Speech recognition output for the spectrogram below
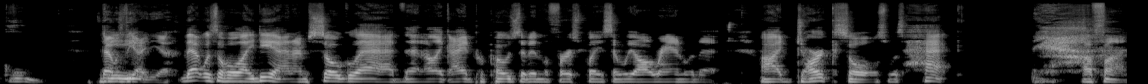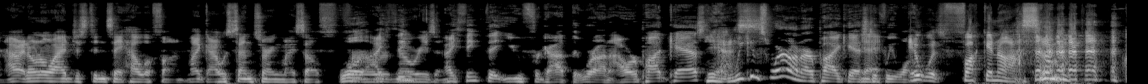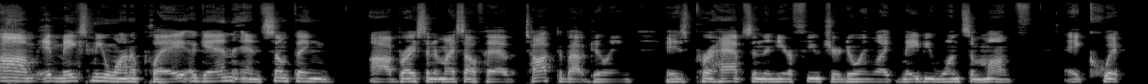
That was the idea. That was the whole idea, and I'm so glad that like I had proposed it in the first place, and we all ran with it. Uh, Dark Souls was heck Yeah. of fun. I don't know why I just didn't say hella fun. Like I was censoring myself Well, for I no think reason. I think that you forgot that we're on our podcast. Yeah, we can swear on our podcast Yeah, if we want. It was fucking awesome. um, it makes me want to play again, and something uh, Bryson and myself have talked about doing is perhaps in the near future doing like maybe once a month a quick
